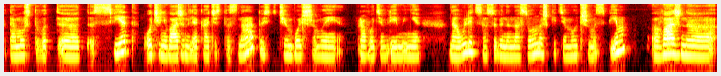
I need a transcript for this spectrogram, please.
потому что вот э, свет очень важен для качества сна, то есть чем больше мы проводим времени на улице, особенно на солнышке, тем лучше мы спим. Важно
